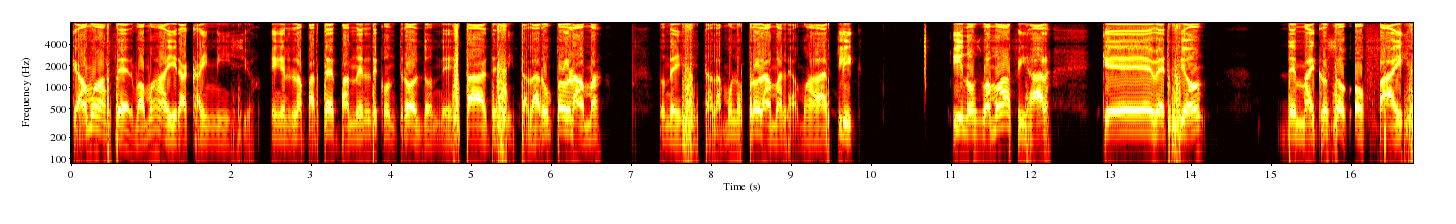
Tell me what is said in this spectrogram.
que vamos a hacer? Vamos a ir acá a inicio. En la parte del panel de control donde está desinstalar un programa donde instalamos los programas, le vamos a dar clic y nos vamos a fijar qué versión de Microsoft Office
